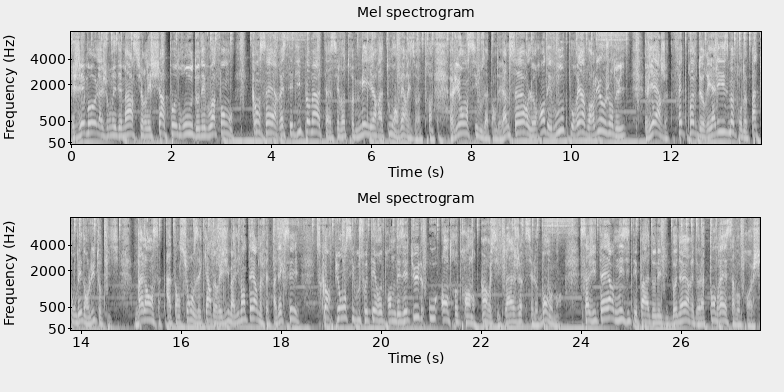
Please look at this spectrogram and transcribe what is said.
Gémeaux, la journée démarre sur les chapeaux de roue, donnez-vous à fond. Cancer, restez diplomate, c'est votre meilleur atout envers les autres. Lion, si vous attendez l'âme sœur, le rendez-vous pourrait avoir lieu aujourd'hui. Vierge, faites preuve de réalisme pour ne pas tomber dans l'utopie. Balance, attention aux écarts de régime alimentaire, ne faites pas d'excès. Scorpion, si vous souhaitez reprendre des études ou entreprendre un recyclage, c'est le bon moment. Sagittaire, n'hésitez pas à donner du bonheur et de la tendresse à vos proches.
